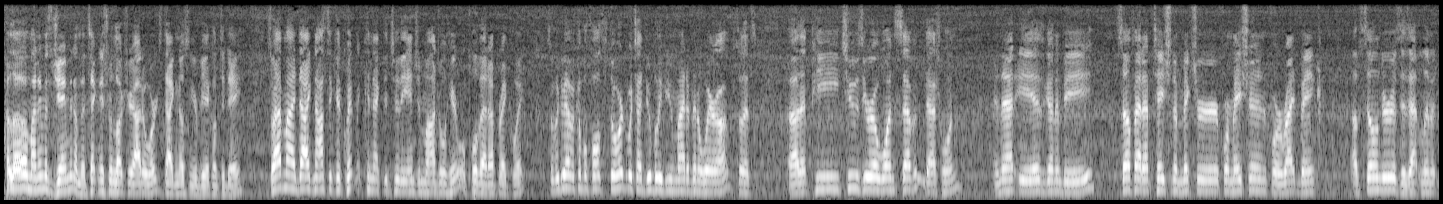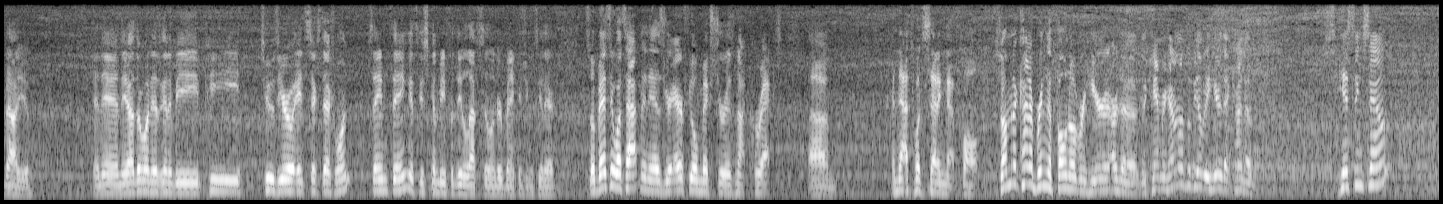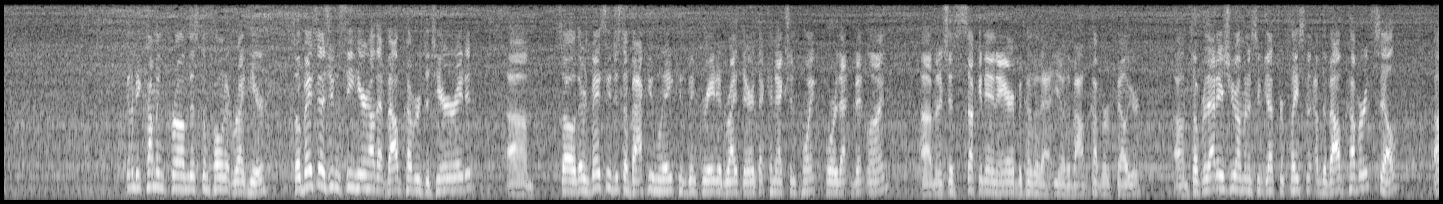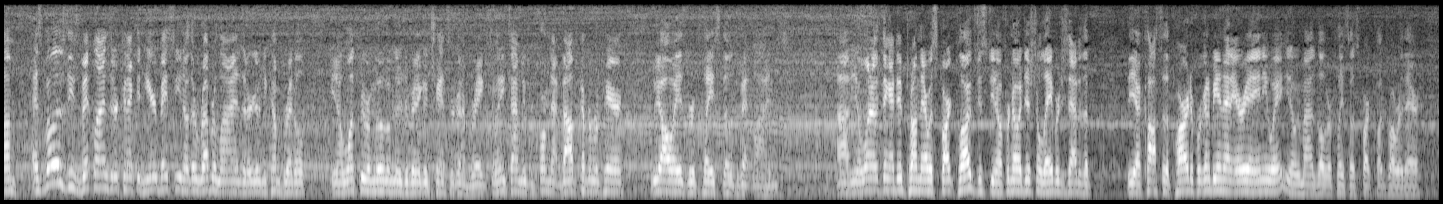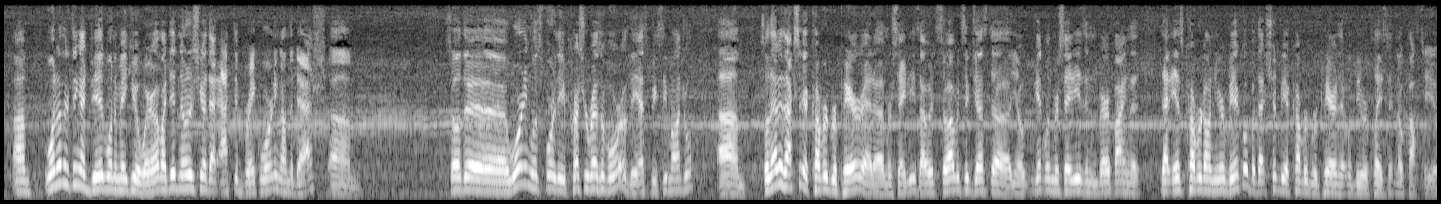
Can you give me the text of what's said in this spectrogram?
Hello, my name is Jamin. I'm the technician with Luxury Auto Works diagnosing your vehicle today. So I have my diagnostic equipment connected to the engine module here. We'll pull that up right quick. So we do have a couple faults stored, which I do believe you might have been aware of. So that's uh, that P2017-1, and that is going to be self-adaptation of mixture formation for right bank of cylinders is at limit value. And then the other one is going to be P2086-1. Same thing, it's just gonna be for the left cylinder bank as you can see there. So basically what's happening is your air fuel mixture is not correct. Um, and that's what's setting that fault. So I'm gonna kind of bring the phone over here, or the, the camera here. I don't know if you'll be able to hear that kind of hissing sound. It's gonna be coming from this component right here. So basically, as you can see here, how that valve cover is deteriorated. Um, so there's basically just a vacuum leak has been created right there at that connection point for that vent line um, and it's just sucking in air because of that, you know, the valve cover failure. Um, so for that issue, I'm going to suggest replacement of the valve cover itself, um, as well as these vent lines that are connected here. Basically, you know, they're rubber lines that are going to become brittle. You know, once we remove them, there's a very good chance they're going to break. So anytime we perform that valve cover repair, we always replace those vent lines. Um, you know, one other thing I did put on there was spark plugs, just you know, for no additional labor, just out of the the uh, cost of the part. If we're going to be in that area anyway, you know, we might as well replace those spark plugs while we're there. Um, one other thing I did want to make you aware of, I did notice you had that active brake warning on the dash. Um, so the warning was for the pressure reservoir of the SBC module. Um, so that is actually a covered repair at uh, Mercedes. I would so I would suggest uh, you know getting with Mercedes and verifying that that is covered on your vehicle, but that should be a covered repair that would be replaced at no cost to you.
